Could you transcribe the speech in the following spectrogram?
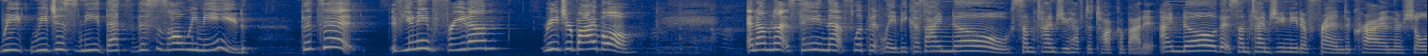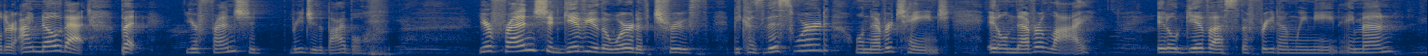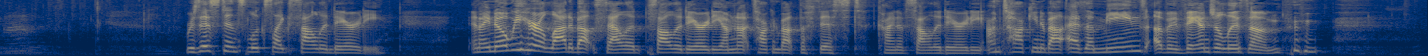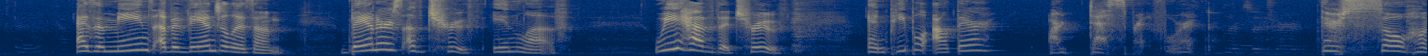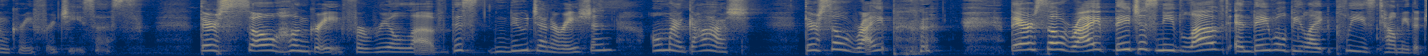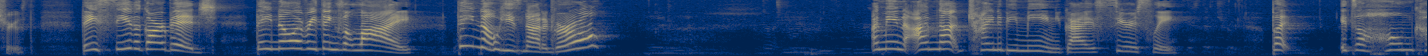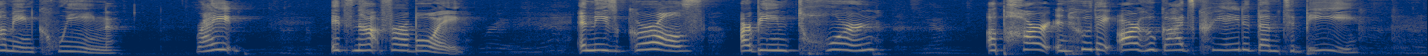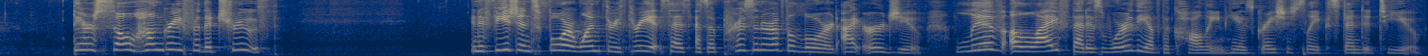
We, we just need, that's, this is all we need. That's it. If you need freedom, read your Bible. And I'm not saying that flippantly because I know sometimes you have to talk about it. I know that sometimes you need a friend to cry on their shoulder. I know that. But your friend should read you the Bible. Your friend should give you the word of truth because this word will never change, it'll never lie, it'll give us the freedom we need. Amen? Resistance looks like solidarity. And I know we hear a lot about solidarity. I'm not talking about the fist kind of solidarity. I'm talking about as a means of evangelism. as a means of evangelism. Banners of truth in love. We have the truth. And people out there are desperate for it. They're so hungry for Jesus. They're so hungry for real love. This new generation, oh my gosh, they're so ripe. They're so ripe. They just need loved, and they will be like, please tell me the truth. They see the garbage. They know everything's a lie. They know he's not a girl. I mean, I'm not trying to be mean, you guys, seriously. But it's a homecoming queen, right? It's not for a boy. And these girls are being torn apart in who they are, who God's created them to be. They're so hungry for the truth. In Ephesians 4 1 through 3, it says, As a prisoner of the Lord, I urge you, live a life that is worthy of the calling he has graciously extended to you.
